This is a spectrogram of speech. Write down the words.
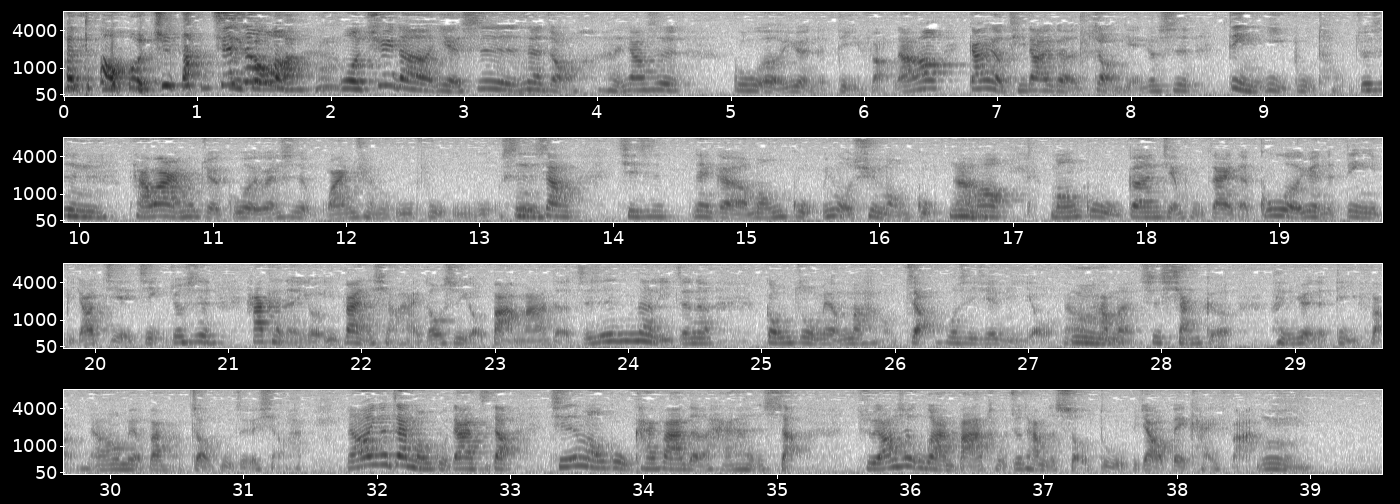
难道我去当？其实我我去的也是那种很像是。孤儿院的地方，然后刚刚有提到一个重点，就是定义不同，就是台湾人会觉得孤儿院是完全无父无母。嗯、事实上，其实那个蒙古，因为我去蒙古，然后蒙古跟柬埔寨的孤儿院的定义比较接近，就是他可能有一半的小孩都是有爸妈的，只是那里真的工作没有那么好找，或是一些理由，然后他们是相隔很远的地方，然后没有办法照顾这个小孩。然后因为在蒙古，大家知道。其实蒙古开发的还很少，主要是乌兰巴托，就是他们的首都比较被开发。嗯，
